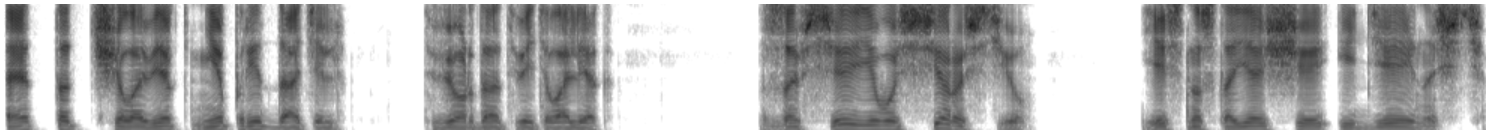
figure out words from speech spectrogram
этот человек не предатель, твердо ответил Олег. За всей его серостью есть настоящая идейность.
